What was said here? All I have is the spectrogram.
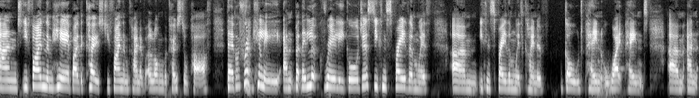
and you find them here by the coast. You find them kind of along the coastal path. They're Okay. prickly and but they look really gorgeous. You can spray them with um, you can spray them with kind of gold paint or white paint, um, and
